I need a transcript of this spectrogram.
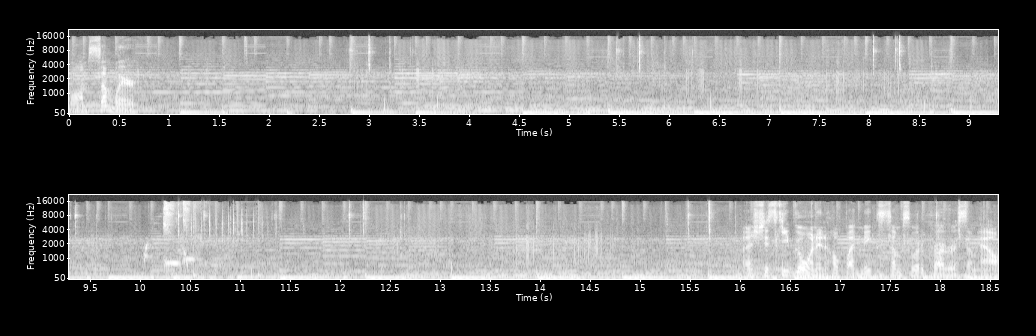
Well, I'm somewhere. Let's just keep going and hope I make some sort of progress somehow.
